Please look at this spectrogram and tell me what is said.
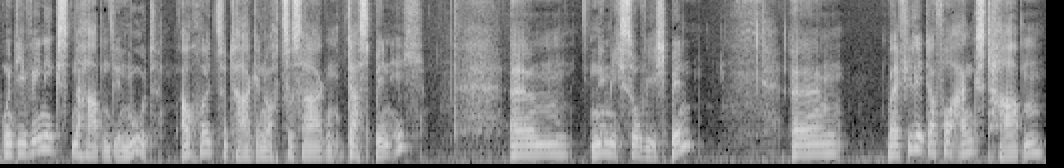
Und die wenigsten haben den Mut, auch heutzutage noch zu sagen, das bin ich, ähm, nimm mich so, wie ich bin, ähm, weil viele davor Angst haben,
